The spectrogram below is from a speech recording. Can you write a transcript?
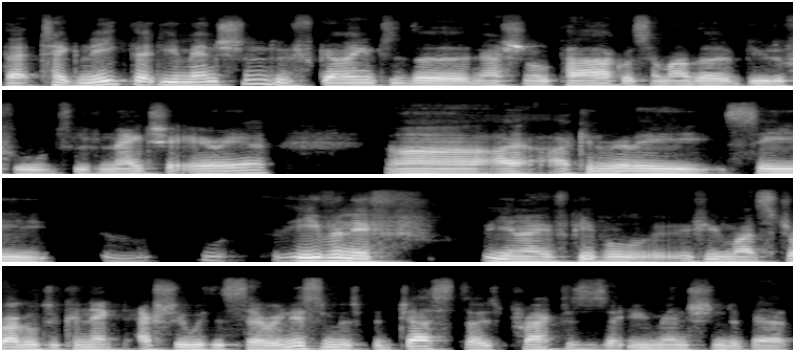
that technique that you mentioned of going to the national park or some other beautiful sort of nature area. Uh, I, I can really see, even if you know, if people, if you might struggle to connect actually with the Serenissimus, but just those practices that you mentioned about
